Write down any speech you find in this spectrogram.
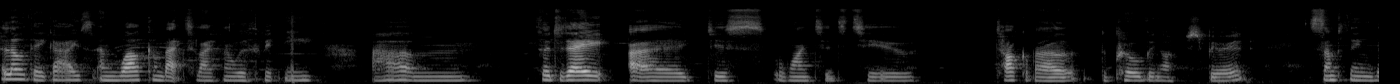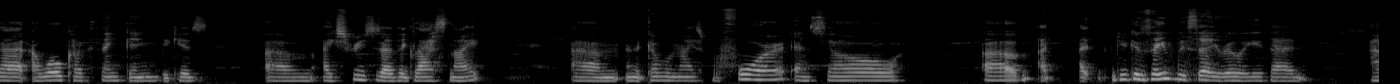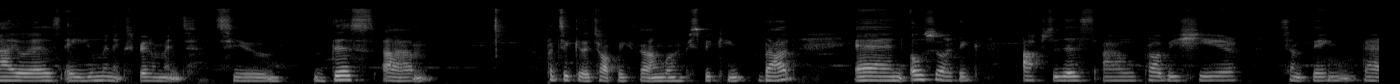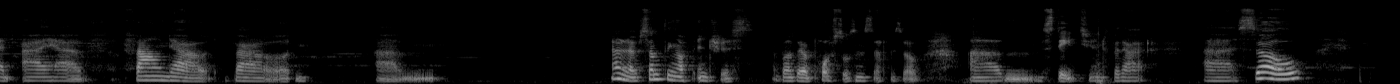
Hello there, guys, and welcome back to Life and with Whitney. Um, so today I just wanted to talk about the probing of spirit. It's something that I woke up thinking because um, I experienced it, I think, last night um, and a couple of nights before, and so um, I, I, you can safely say, really, that I was a human experiment to this um, particular topic that I'm going to be speaking about. And also, I think after this, I will probably share something that I have found out about, um, I don't know, something of interest about the apostles and stuff. And so, um, stay tuned for that. Uh, so,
